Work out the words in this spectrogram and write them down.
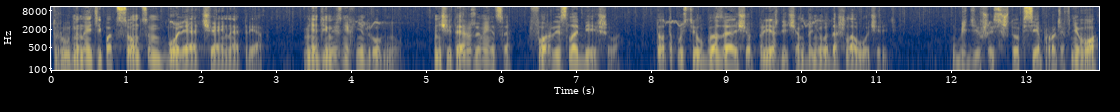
Трудно найти под солнцем более отчаянный отряд. Ни один из них не дрогнул. Не считая, разумеется, Форли слабейшего. Тот опустил глаза еще прежде, чем до него дошла очередь. Убедившись, что все против него,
